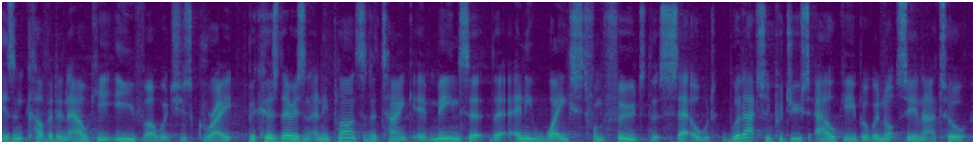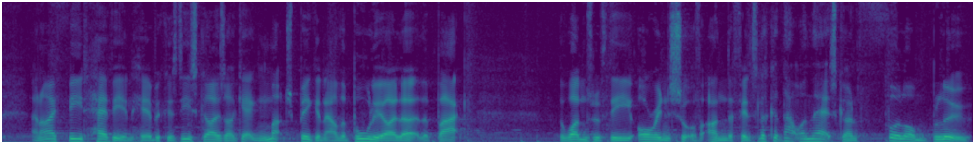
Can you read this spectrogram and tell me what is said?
isn't covered in algae either, which is great. Because there isn't any plants in the tank, it means that, that any waste from foods that's settled would actually produce algae, but we're not seeing that at all. And I feed heavy in here because these guys are getting much bigger now. The Ballii Islet at the back, the ones with the orange sort of underfins. Look at that one there, it's going full on blue.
